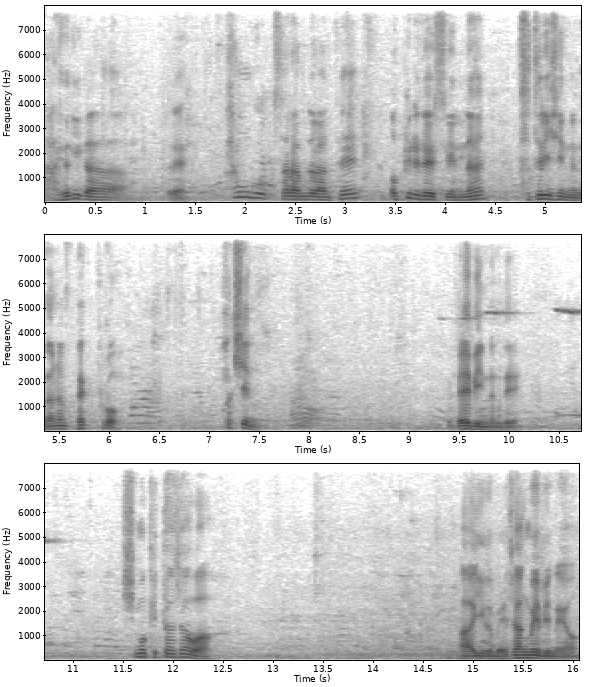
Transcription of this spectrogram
아 여기가 그래. 한국 사람들한테 어필이 될 수 있는 스트릿이 있는 거는 100% 확신. 그 맵이 있는데. 시모키타자와. 아 이거 매장 맵이네요.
